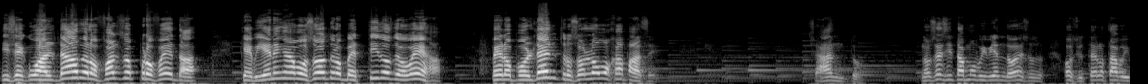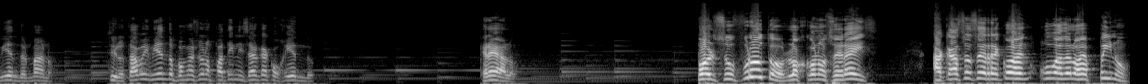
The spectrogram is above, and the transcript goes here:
Dice, guardaos de los falsos profetas que vienen a vosotros vestidos de oveja, pero por dentro son lobos capaces. Santo. No sé si estamos viviendo eso o si usted lo está viviendo, hermano. Si lo está viviendo, póngase unos patines y salga cogiendo. Créalo. Por su fruto los conoceréis. ¿Acaso se recogen uvas de los espinos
